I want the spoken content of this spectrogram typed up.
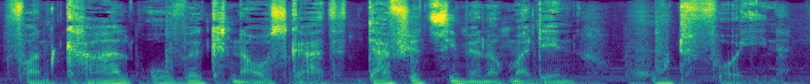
von Karl-Ove Knausgard. Dafür ziehen wir nochmal den Hut vor Ihnen.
